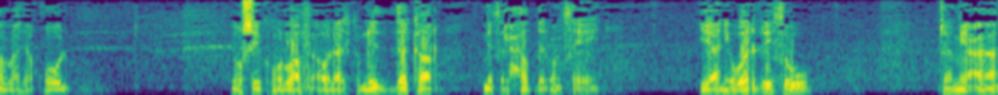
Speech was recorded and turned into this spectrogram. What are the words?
الله يقول يوصيكم الله في أولادكم للذكر مثل حظ الأنثيين. يعني ورثوا جميع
